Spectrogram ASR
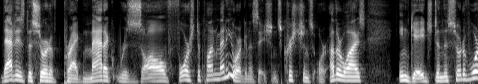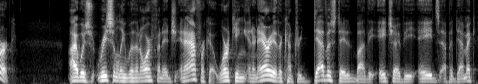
that is the sort of pragmatic resolve forced upon many organizations, Christians or otherwise, engaged in this sort of work. I was recently with an orphanage in Africa, working in an area of the country devastated by the HIV AIDS epidemic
